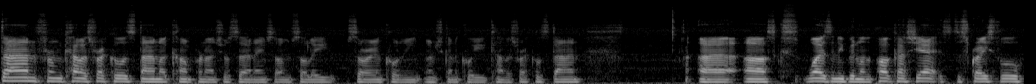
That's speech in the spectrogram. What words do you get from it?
Dan from Callous Records. Dan, I can't pronounce your surname, so I'm sorry. Sorry, I'm calling. I'm just going to call you Callous Records. Dan uh, asks, "Why hasn't he been on the podcast yet? It's disgraceful.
